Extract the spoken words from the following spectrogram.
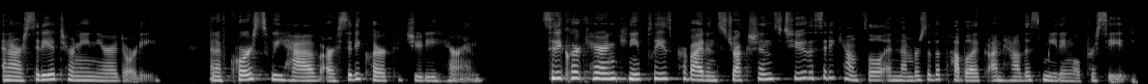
and our City Attorney, Nira Doherty. And of course, we have our City Clerk, Judy Herren. City Clerk Herren, can you please provide instructions to the City Council and members of the public on how this meeting will proceed?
